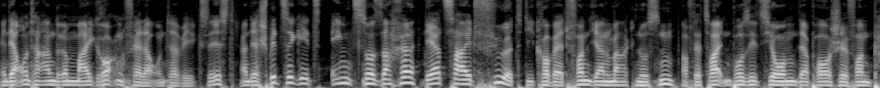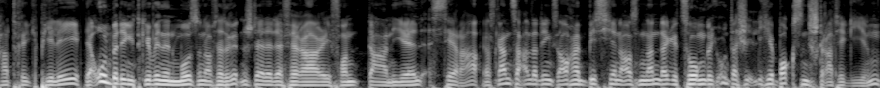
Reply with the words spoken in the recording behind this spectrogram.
in der unter anderem Mike Rockenfeller unterwegs ist. An der Spitze geht's eng zur Sache. Derzeit führt die Corvette von Jan Magnussen. Auf der zweiten Position der Porsche von Patrick Pilet, der unbedingt gewinnen muss. Und auf der dritten Stelle der Ferrari von Daniel Serra. Das Ganze allerdings auch ein bisschen auseinandergezogen durch unterschiedliche Boxenstrategien.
